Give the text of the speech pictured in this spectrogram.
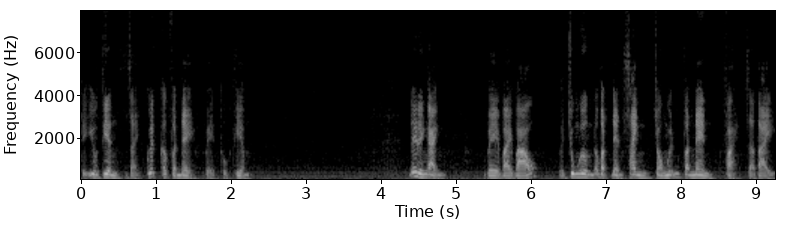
để ưu tiên giải quyết các vấn đề về Thủ Thiêm. Đây là hình ảnh về bài báo về Trung ương đã bật đèn xanh cho Nguyễn Văn Nên phải ra tay.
